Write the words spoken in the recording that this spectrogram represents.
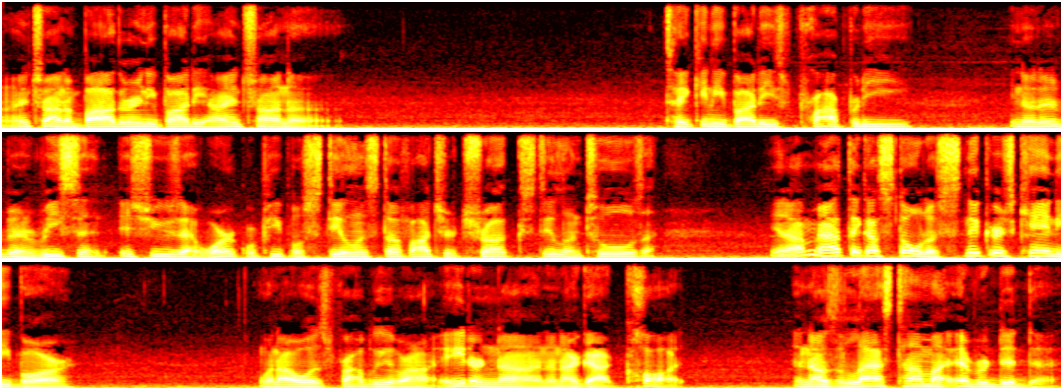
I ain't trying to bother anybody. I ain't trying to take anybody's property. You know, there's been recent issues at work where people stealing stuff out your truck, stealing tools. You know, I mean, I think I stole a Snickers candy bar when I was probably around eight or nine, and I got caught. And that was the last time I ever did that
